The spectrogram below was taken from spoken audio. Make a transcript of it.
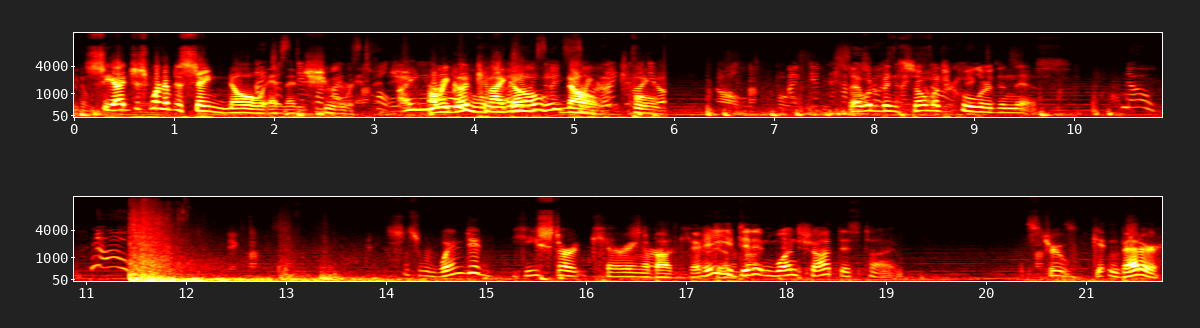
You don't See, I just want him to say no and then shoot what I her. was told. I know. Are we good? Can I go? I- no, I- fool. I That would have been so I'm much sorry. cooler than this. No, no! Since when did he start caring about Victor? Hey, you did it in one shot this time. It's true. Getting better.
